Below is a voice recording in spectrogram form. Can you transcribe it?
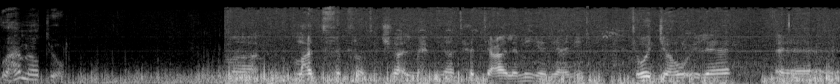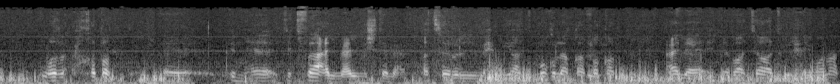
واهمها الطيور. طلعت فكرة إنشاء المحميات حتى عالميا يعني توجهوا إلى آه، وضع خطط آه، إنها تتفاعل مع المجتمع. تصير المحميات مغلقة فقط على النباتات والحيوانات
